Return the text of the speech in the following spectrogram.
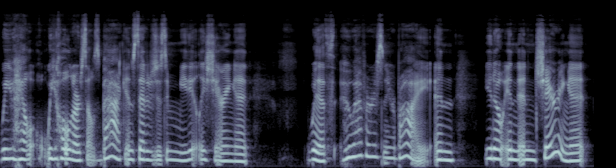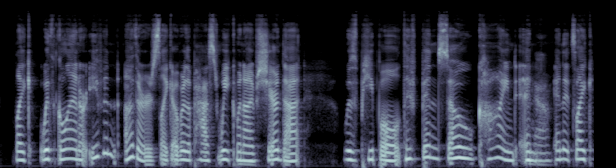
We, held, we hold ourselves back instead of just immediately sharing it with whoever is nearby. And, you know, in, in sharing it, like with Glenn or even others, like over the past week when I've shared that with people, they've been so kind and yeah. and it's like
